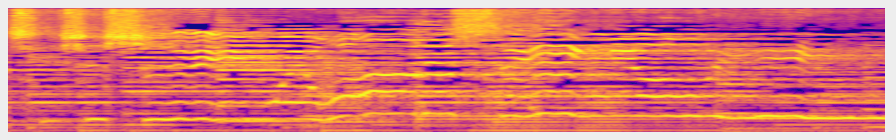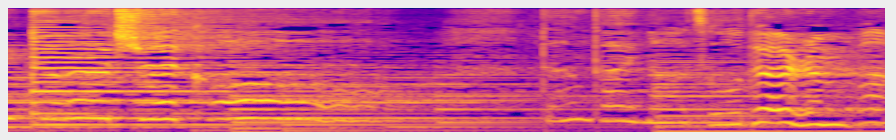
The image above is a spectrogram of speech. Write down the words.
其实是因为我的心有一个缺口，等待拿走的人吧。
